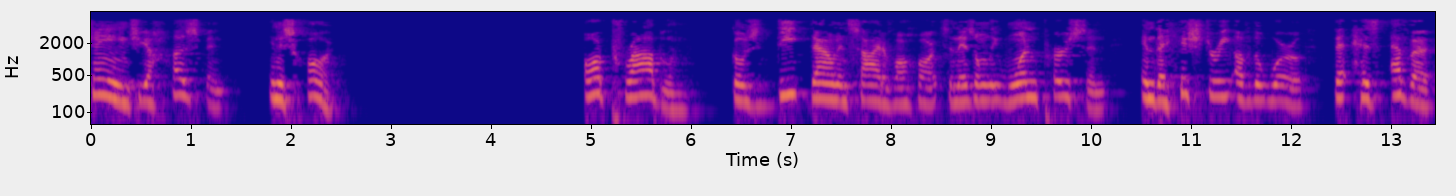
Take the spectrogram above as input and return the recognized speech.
change your husband in his heart. Our problem goes deep down inside of our hearts, and there's only one person in the history of the world that has ever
